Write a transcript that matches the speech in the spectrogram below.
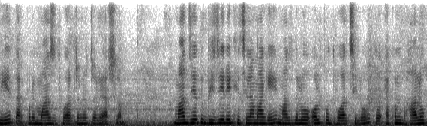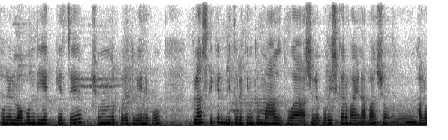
দিয়ে তারপরে মাছ ধোয়ার জন্য চলে আসলাম। মাছ যেহেতু ভিজিয়ে রেখেছিলাম আগে, মাছগুলো অল্প ধোয়া ছিল, তো এখন ভালো করে লবণ দিয়ে কেচে সুন্দর করে ধুয়ে নেব। প্লাস্টিকের ভিতরে কিন্তু মাছ ধোয়া আসলে পরিষ্কার হয় না বা ভালো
